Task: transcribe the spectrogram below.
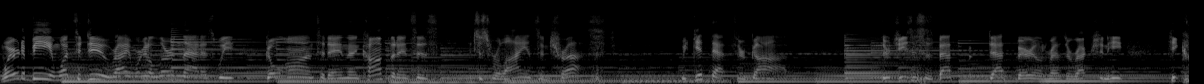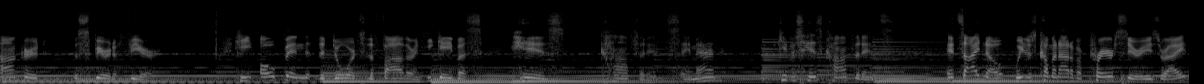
where to be and what to do, right? We're going to learn that as we go on today. And then confidence is it's just reliance and trust. We get that through God. Through Jesus' death, burial, and resurrection, he, he conquered the spirit of fear. He opened the door to the Father and he gave us his confidence. Amen? Give us his confidence. And side note, we're just coming out of a prayer series, right?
